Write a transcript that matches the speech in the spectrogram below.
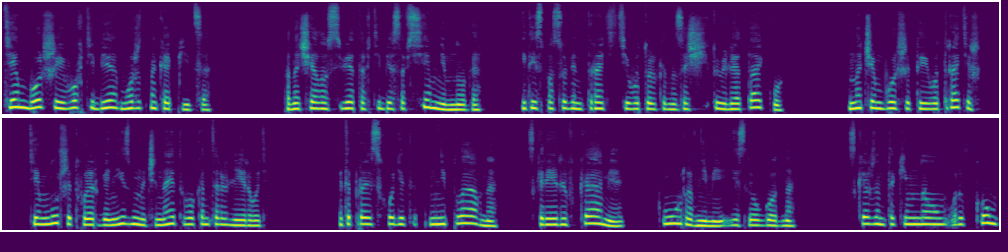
тем больше его в тебе может накопиться. Поначалу света в тебе совсем немного, и ты способен тратить его только на защиту или атаку, но чем больше ты его тратишь, тем лучше твой организм начинает его контролировать. Это происходит не плавно, скорее рывками, уровнями, если угодно. С каждым таким новым рывком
